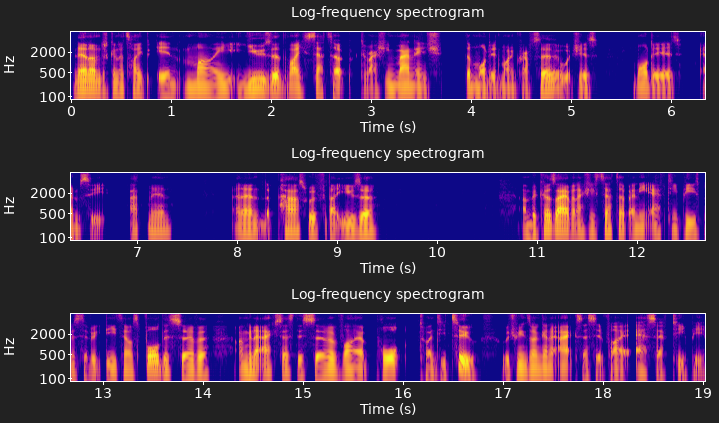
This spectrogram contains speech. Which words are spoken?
And then I'm just going to type in my user that I set up to actually manage the modded Minecraft server, which is modded mc admin. And then the password for that user and because I haven't actually set up any FTP specific details for this server, I'm going to access this server via port 22, which means I'm going to access it via SFTP.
